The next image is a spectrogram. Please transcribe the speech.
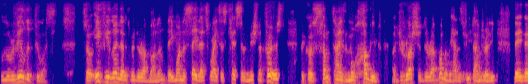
who revealed it to us. So if you learn that it's Midrabbanon, they want to say that's why it says Keser in the Mishnah first, because sometimes the Mochaviv, a drusha, the Rabbanon, we had this a few times already, they, the,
